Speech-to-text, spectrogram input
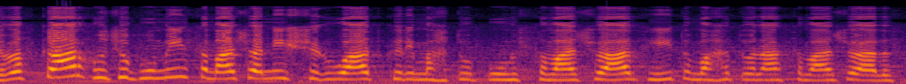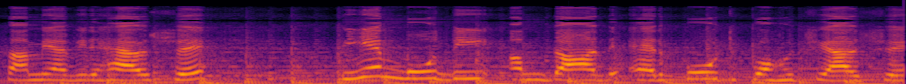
નમસ્કાર, હું છું ભૂમિ. સમાચારની શરૂઆત કરી મહત્વપૂર્ણ સમાચારથી. તો મહત્વના સમાચાર સામે આવી રહ્યા છે. પીએમ મોદી અમદાવાદ એરપોર્ટ પહોંચ્યા છે.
